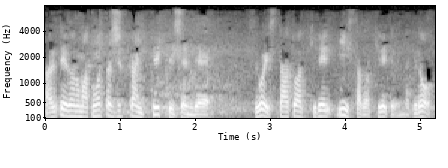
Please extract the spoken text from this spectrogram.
ある程度のまとまった実感行ってるっていう時点で、すごいスタートは切れ、いいスタートは切れてるんだけど、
